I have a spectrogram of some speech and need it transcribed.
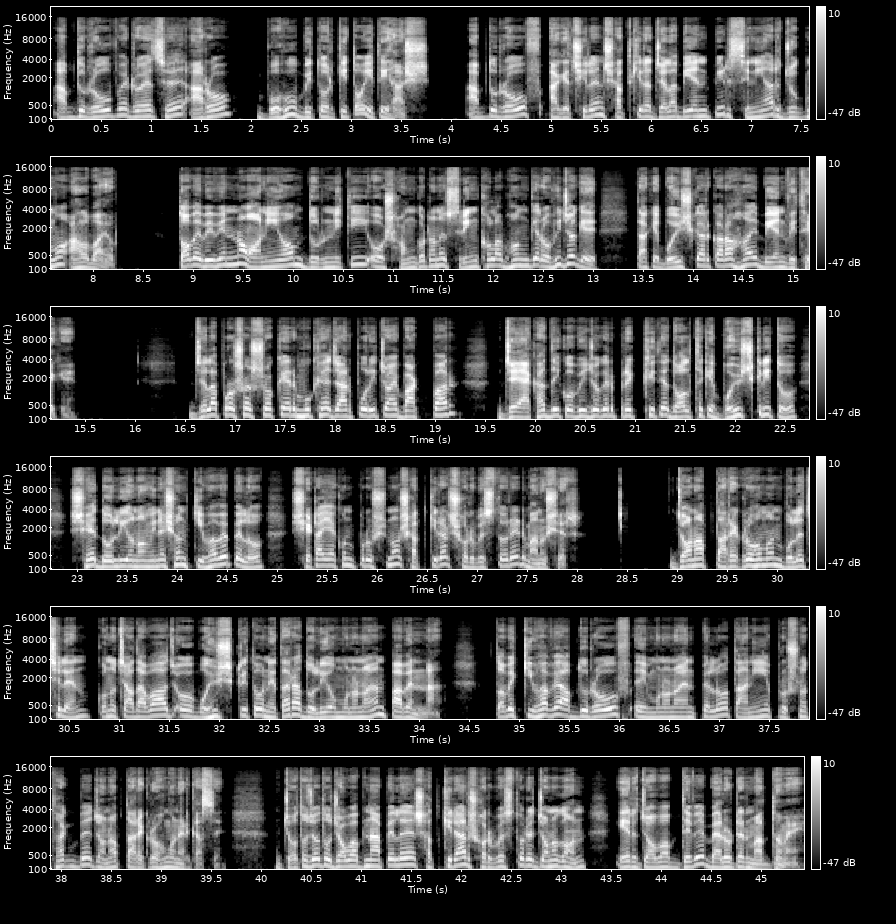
আব্দুর রৌফের রয়েছে আরও বহু বিতর্কিত ইতিহাস। আব্দুর রৌফ আগে ছিলেন সাতক্ষীরা জেলা বিএনপির সিনিয়র যুগ্ম আহ্বায়ক। তবে বিভিন্ন অনিয়ম, দুর্নীতি ও সংগঠনের শৃঙ্খলা ভঙ্গের অভিযোগে তাকে বহিষ্কার করা হয় বিএনপি থেকে। জেলা প্রশাসকের মুখে যার পরিচয় বাটপার, যে একাধিক অভিযোগের প্রেক্ষিতে দল থেকে বহিষ্কৃত, সে দলীয় নমিনেশন কীভাবে পেল, সেটাই এখন প্রশ্ন সাতক্ষীরার সর্বস্তরের মানুষের। জনাব তারেক রহমান বলেছিলেন, কোনো চাঁদাবাজ ও বহিষ্কৃত নেতারা দলীয় মনোনয়ন পাবেন না। তবে কীভাবে আব্দুর রৌফ এই মনোনয়ন পেল, তা নিয়ে প্রশ্ন থাকবে জনাব তারেক রহমানের কাছে। যত যত জবাব না পেলে সাতক্ষীরার সর্বস্তরের জনগণ এর জবাব দেবে ব্যালটের মাধ্যমে।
